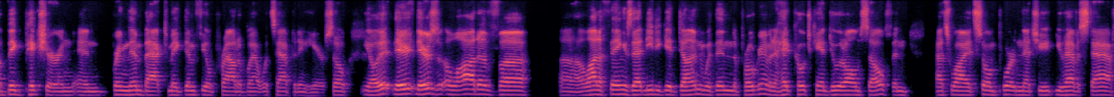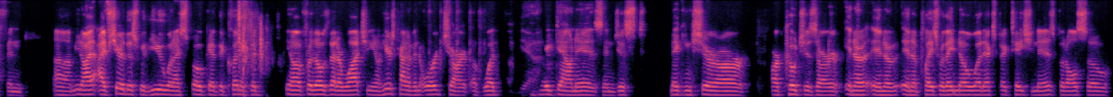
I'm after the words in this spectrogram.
a big picture and and bring them back to make them feel proud about what's happening here. So you know there there's a lot of uh, uh, a lot of things that need to get done within the program, and a head coach can't do it all himself, and that's why it's so important that you you have a staff. And um, you know I, I've shared this with you when I spoke at the clinic, but you know for those that are watching, you know here's kind of an org chart of what yeah. breakdown is, and just making sure our our coaches are in a in a in a place where they know what expectation is, but also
